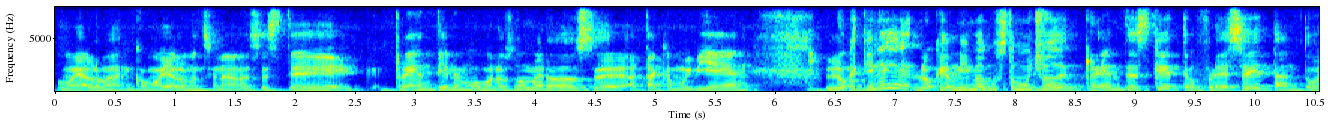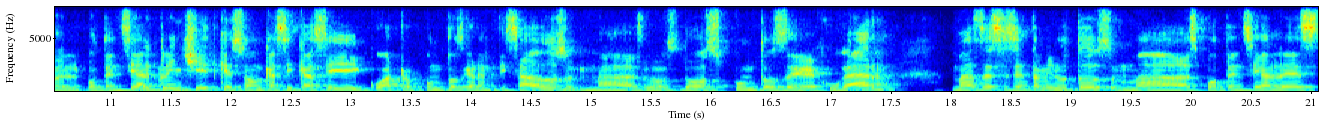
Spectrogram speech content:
como ya lo, como ya lo mencionabas. Este Trent tiene muy buenos números, eh, ataca muy bien. Lo que tiene, lo que a mí me gusta mucho de Trent es que te ofrece tanto el potencial clean sheet, que son casi casi cuatro puntos garantizados, más los dos puntos de jugar más de 60 minutos, más potenciales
